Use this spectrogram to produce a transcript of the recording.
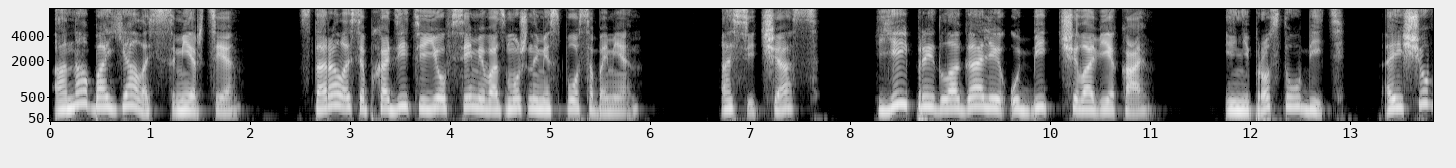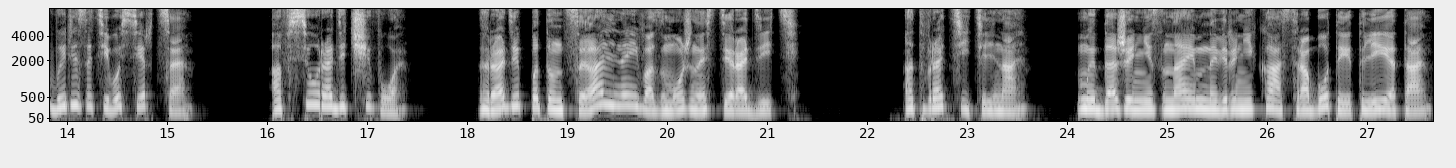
Она боялась смерти. Старалась обходить ее всеми возможными способами. А сейчас ей предлагали убить человека. И не просто убить, а еще вырезать его сердце. А все ради чего? ради потенциальной возможности родить. Отвратительно. Мы даже не знаем наверняка, сработает ли это.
